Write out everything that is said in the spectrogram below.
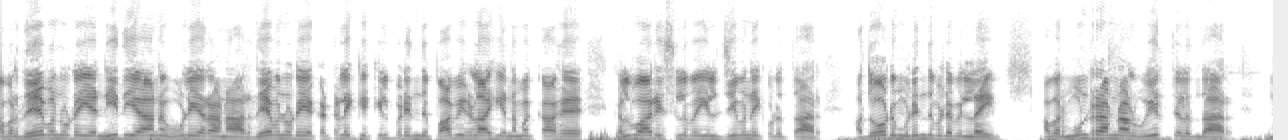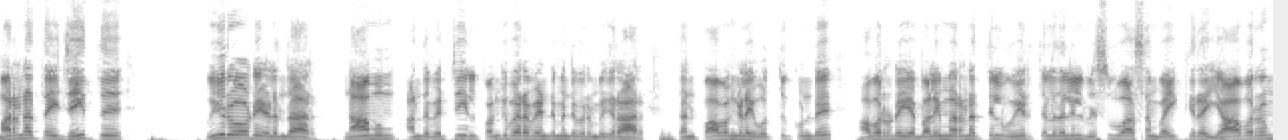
அவர் தேவனுடைய நீதியான ஊழியரானார். தேவனுடைய கட்டளைக்கு கீழ்ப்படிந்து பாவிகளாகிய நமக்காக கல்வாரி சிலுவையில் ஜீவனை கொடுத்தார். அதோடு முடிந்துவிடவில்லை அவர் மூன்றாம் நாள் உயிர்த்தெழுந்தார் மரணத்தை ஜெயித்து உயிரோடு எழுந்தார். நாமும் அந்த வெற்றியில் பங்கு பெற வேண்டும் என்று விரும்புகிறார். தன் பாவங்களை ஒத்துக்கொண்டு அவருடைய பலிமரணத்தில் உயிர்த்தெழுதலில் விசுவாசம் வைக்கிற யாவரும்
